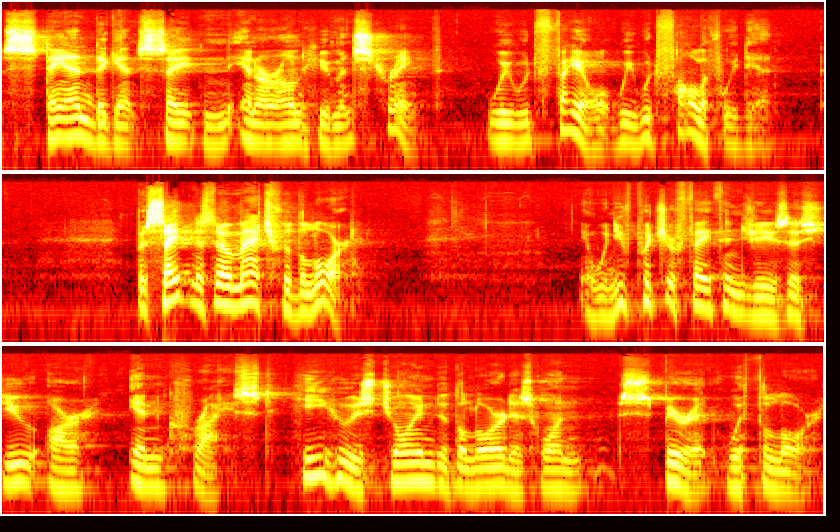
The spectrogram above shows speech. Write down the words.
stand against Satan in our own human strength. We would fail, we would fall if we did. But Satan is no match for the Lord. And when you've put your faith in Jesus, you are in Christ. He who is joined to the Lord is one spirit with the Lord.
